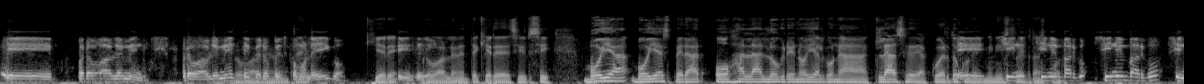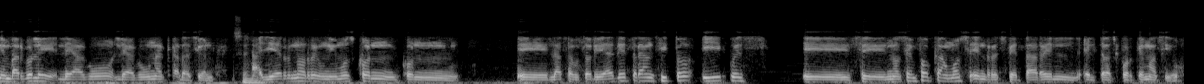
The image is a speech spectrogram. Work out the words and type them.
Eh, probablemente, probablemente, pero pues como le digo. Quiere, Sí, señor. probablemente quiere decir sí. Voy a, voy a esperar. Ojalá logren hoy alguna clase de acuerdo con Eh, el ministro sin, de Transporte. sin embargo, sin embargo, sin embargo, le, le hago le hago una aclaración. Señor. Ayer nos reunimos con, con eh, las autoridades de tránsito y pues eh, se, nos enfocamos en respetar el, el transporte masivo.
